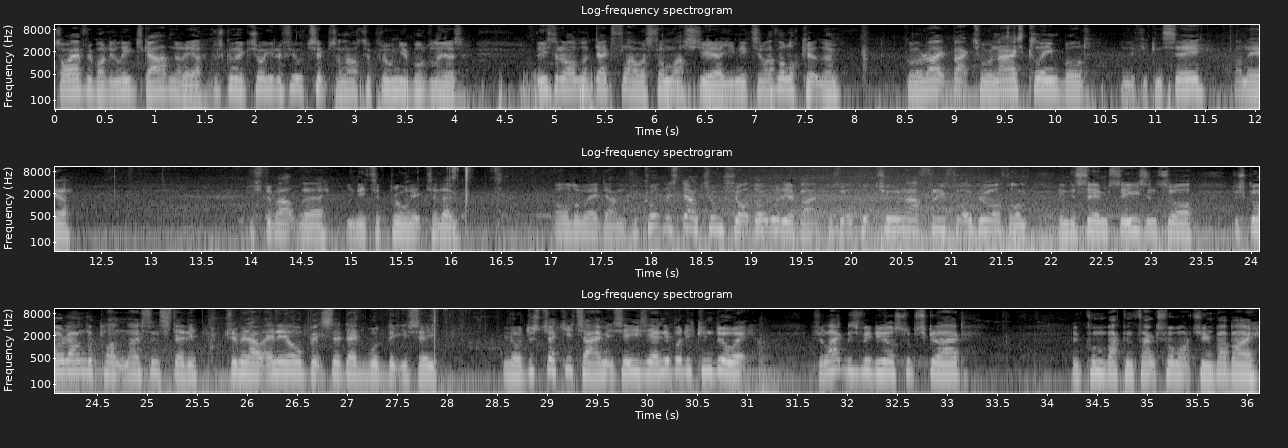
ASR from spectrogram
So everybody, Leeds Gardener here. I'm just going to show you a few tips on how to prune your buddleias. These are all the dead flowers from last year. You need to have a look at them. Go right back to a nice clean bud. And if you can see on here, just about there, you need to prune it to them. All the way down. If you cut this down too short, don't worry about it because it'll put two and a half, three foot of growth on in the same season. So just go around the plant nice and steady, trimming out any old bits of dead wood that you see. You know, just take your time, it's easy, anybody can do it. If you like this video, subscribe and come back and thanks for watching. Bye bye.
